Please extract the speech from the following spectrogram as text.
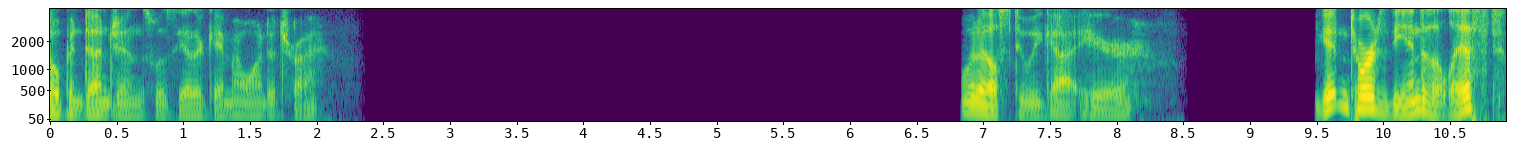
OpenDungeons was the other game I wanted to try. What else do we got here? Getting towards the end of the list?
